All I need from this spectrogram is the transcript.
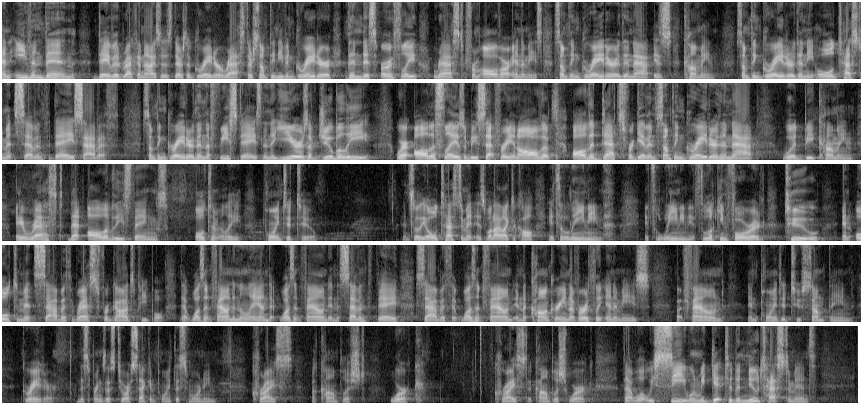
And even then, David recognizes there's a greater rest. There's something even greater than this earthly rest from all of our enemies. Something greater than that is coming. Something greater than the Old Testament seventh day Sabbath. Something greater than the feast days, than the years of Jubilee, where all the slaves would be set free and all the, all the debts forgiven. Something greater than that would be coming. A rest that all of these things ultimately pointed to. And so the Old Testament is what I like to call it's leaning. It's leaning. It's looking forward to an ultimate Sabbath rest for God's people that wasn't found in the land, that wasn't found in the seventh day Sabbath, that wasn't found in the conquering of earthly enemies, but found and pointed to something greater. This brings us to our second point this morning Christ's accomplished work. Christ accomplished work. That what we see when we get to the New Testament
